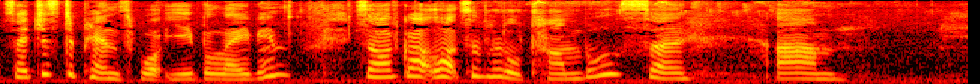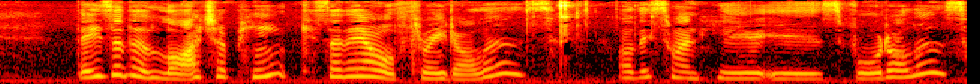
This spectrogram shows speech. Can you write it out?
So it just depends what you believe in. So I've got lots of little tumbles. So um, these are the lighter pink. So they're all $3. Oh, this one here is $4.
